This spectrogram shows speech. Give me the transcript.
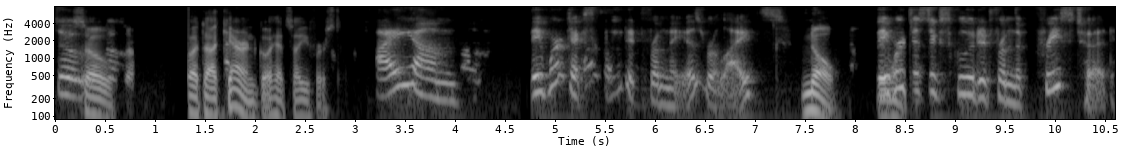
so, so but uh karen go ahead saw you first. I um they weren't excluded from the israelites. No they They were just excluded from the priesthood.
